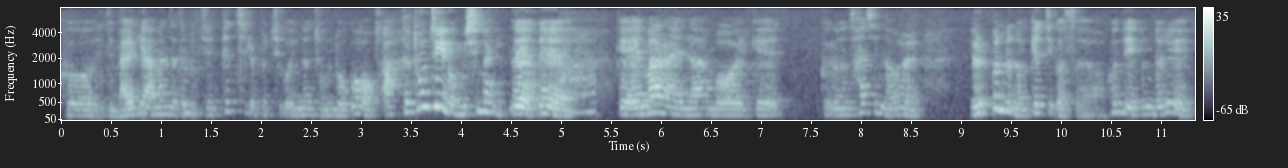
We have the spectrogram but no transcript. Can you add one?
그 이제 말기 암 환자들 붙인 패치를 붙이고 있는 정도고 아, 그 통증이 너무 심하니까. 네, 네. 아, 그 MRI나 뭐 이렇게 그런 사진을 열 번도 넘게 찍었어요. 근데 이분들이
